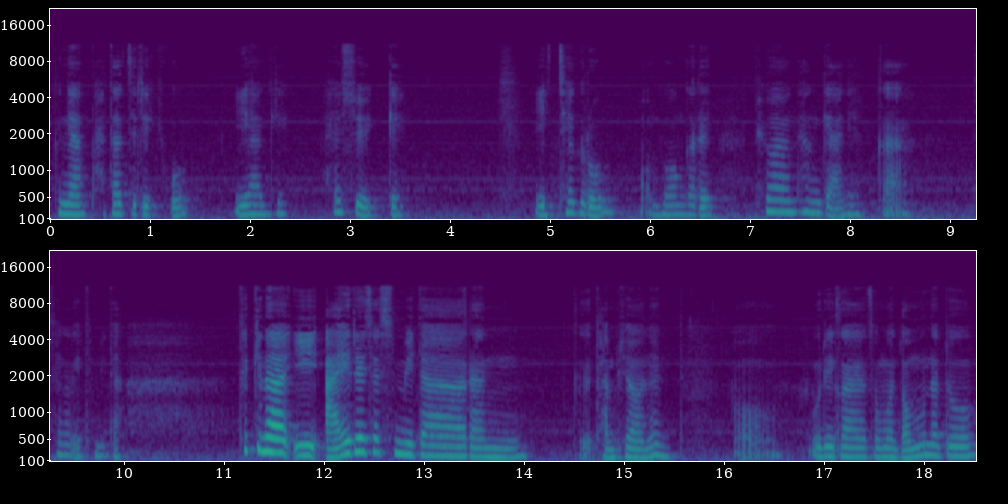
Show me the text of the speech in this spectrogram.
그냥 받아들이고 이야기할 수 있게 이 책으로 어, 무언가를 표현한 게 아닐까 생각이 듭니다. 특히나 이 아이를 찾습니다란 그 단편은 어, 우리가 정말 너무나도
